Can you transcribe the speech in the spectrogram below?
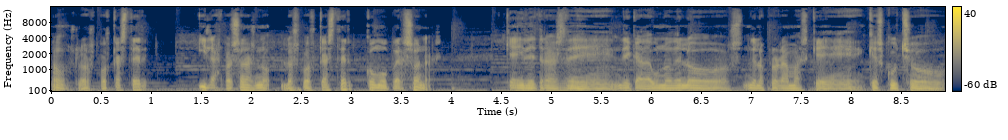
Vamos, los podcasters y las personas no, los podcasters como personas que hay detrás de, cada uno de los, de los programas que, que escucho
